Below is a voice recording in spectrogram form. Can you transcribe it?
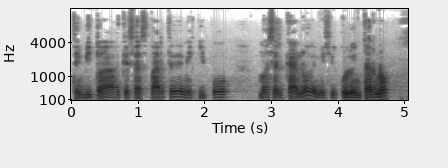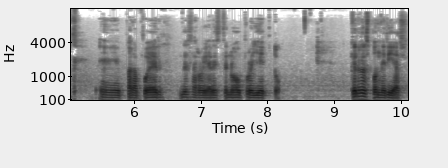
te invito a que seas parte de mi equipo más cercano, de mi círculo interno, eh, para poder desarrollar este nuevo proyecto. ¿Qué le responderías?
